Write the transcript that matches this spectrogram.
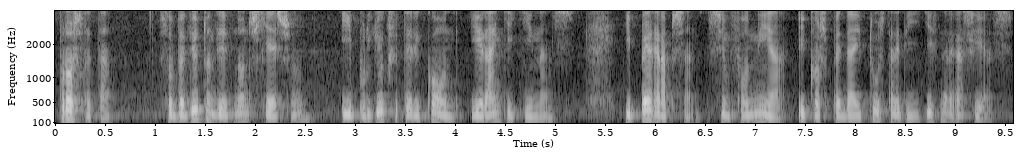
Πρόσθετα, στο πεδίο των διεθνών σχέσεων, οι Υπουργοί Εξωτερικών Ιράν και Κίνας υπέγραψαν συμφωνία 25 ετού στρατηγικής συνεργασίας.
